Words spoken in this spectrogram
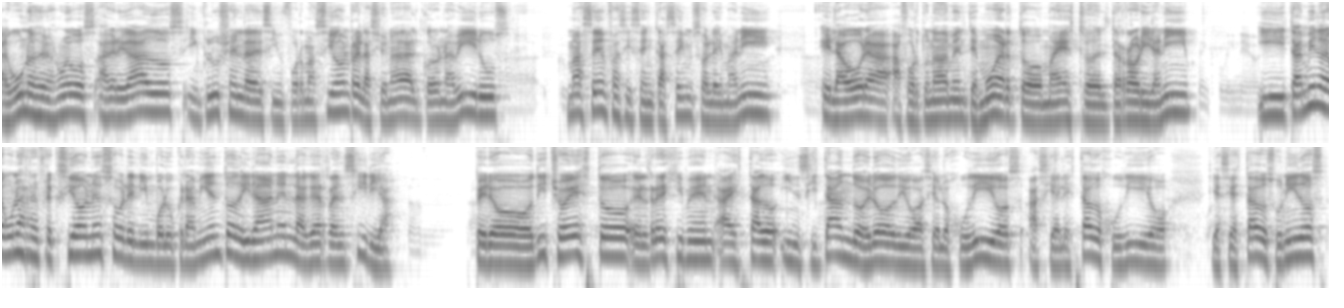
Algunos de los nuevos agregados incluyen la desinformación relacionada al coronavirus, más énfasis en Qasem Soleimani, el ahora afortunadamente muerto maestro del terror iraní, y también algunas reflexiones sobre el involucramiento de Irán en la guerra en Siria. Pero dicho esto, el régimen ha estado incitando el odio hacia los judíos, hacia el Estado judío y hacia Estados Unidos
